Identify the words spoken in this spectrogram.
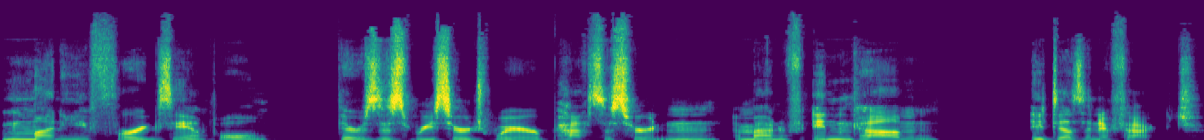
money, for example, there's this research where past a certain amount of income, it doesn't affect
